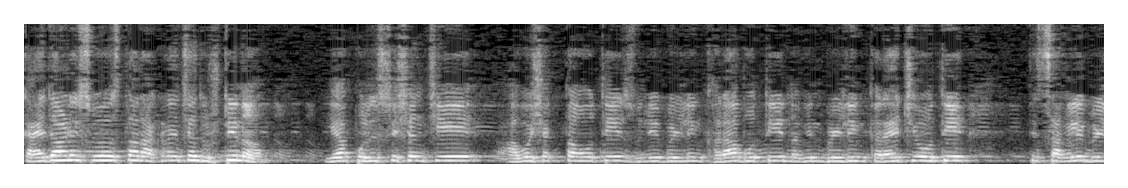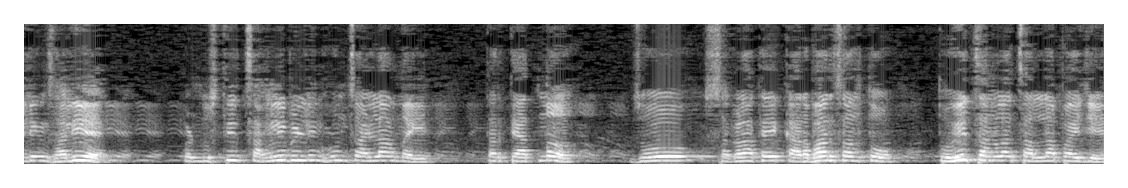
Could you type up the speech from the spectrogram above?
कायदा आणि सुव्यवस्था राखण्याच्या दृष्टीनं या पोलीस स्टेशनची आवश्यकता होती जुनी बिल्डिंग खराब होती नवीन बिल्डिंग करायची होती ती चांगली बिल्डिंग झाली आहे पण नुसती चांगली बिल्डिंग होऊन चालणार नाही तर त्यातनं जो सगळा काही कारभार चालतो तोही चांगला चालला पाहिजे.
